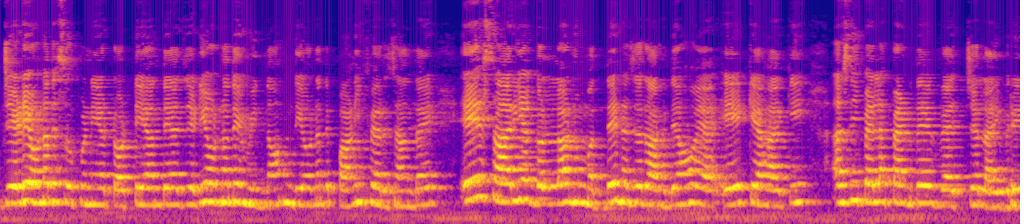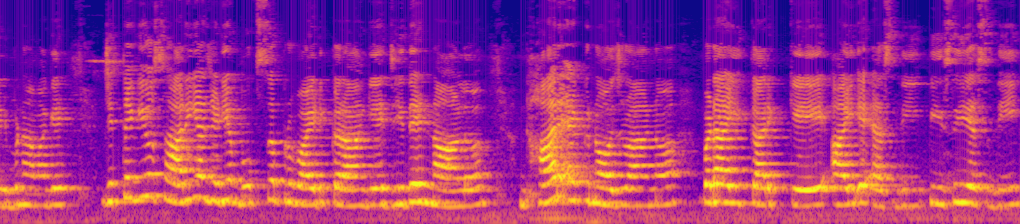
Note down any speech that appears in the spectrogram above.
ਜਿਹੜੇ ਉਹਨਾਂ ਦੇ ਸੁਪਨੇ ਆ ਟੁੱਟ ਜਾਂਦੇ ਆ, ਜਿਹੜੀਆਂ ਉਹਨਾਂ ਦੀਆਂ ਉਮੀਦਾਂ ਹੁੰਦੀਆਂ, ਉਹਨਾਂ ਤੇ ਪਾਣੀ ਫਿਰ ਜਾਂਦਾ ਹੈ ਇਹ ਸਾਰੀਆਂ ਗੱਲਾਂ ਨੂੰ ਮੱਦੇ ਨਜ਼ਰ ਰੱਖਦਿਆਂ ਹੋਇਆ ਇਹ ਕਿਹਾ ਕਿ ਅਸੀਂ ਪਹਿਲਾਂ ਪਿੰਡ ਦੇ ਵਿੱਚ ਲਾਇਬ੍ਰੇਰੀ ਬਣਾਵਾਂਗੇ, ਜਿੱਥੇ ਕਿ ਉਹ ਸਾਰੀਆਂ ਜਿਹੜੀਆਂ ਬੁੱਕਸ ਪ੍ਰੋਵਾਈਡ ਕਰਾਂਗੇ, ਜਿਹਦੇ ਨਾਲ ਹਰ ਇੱਕ ਨੌਜਵਾਨ ਪੜ੍ਹਾਈ ਕਰਕੇ ਆਈਏਐਸ ਦੀ ਪੀਸੀਐਸ ਦੀ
